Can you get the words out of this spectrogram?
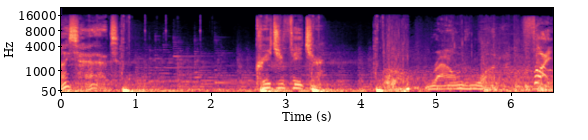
Nice hat. Creature feature. Round one. Fight!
